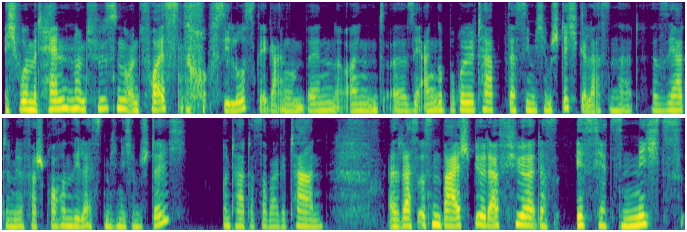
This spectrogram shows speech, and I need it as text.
ich wohl mit Händen und Füßen und Fäusten auf sie losgegangen bin und äh, sie angebrüllt habe, dass sie mich im Stich gelassen hat. Also sie hatte mir versprochen, sie lässt mich nicht im Stich und hat es aber getan. Also das ist ein Beispiel dafür, das ist jetzt nichts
